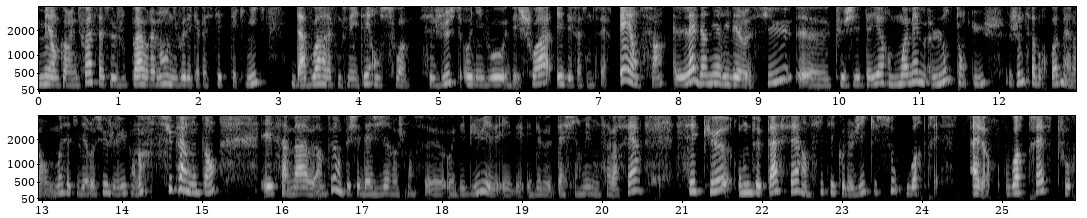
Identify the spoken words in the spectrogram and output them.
mais encore une fois, ça se joue pas vraiment au niveau des capacités techniques d'avoir la fonctionnalité en soi. C'est juste au niveau des choix et des façons de faire. Et enfin, la dernière idée reçue, euh, que j'ai d'ailleurs moi-même longtemps eue, je ne sais pas pourquoi, mais alors moi cette idée reçue, je l'ai eue pendant super longtemps, et ça m'a un peu empêché d'agir, je pense, euh, au début et, et d'affirmer mon savoir-faire, c'est que on ne peut pas faire un site écologique sous WordPress. Alors, WordPress, pour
